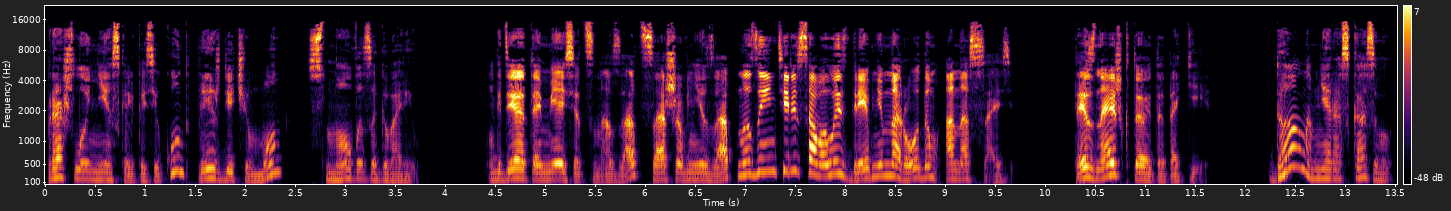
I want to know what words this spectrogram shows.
Прошло несколько секунд, прежде чем он снова заговорил. Где-то месяц назад Саша внезапно заинтересовалась древним народом Анасази. Ты знаешь, кто это такие?» «Да, она мне рассказывала.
